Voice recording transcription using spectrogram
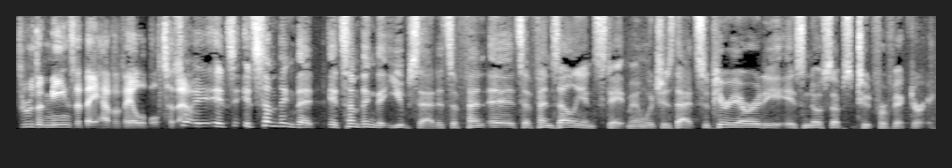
through the means that they have available to them. So it's it's something that it's something that you've said. It's a Fen, it's a Fenzelian statement, which is that superiority is no substitute for victory.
